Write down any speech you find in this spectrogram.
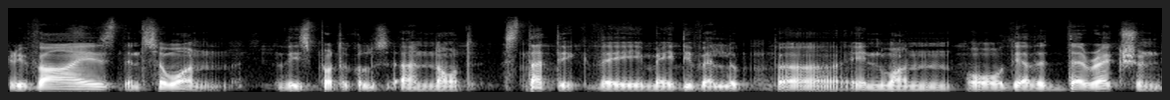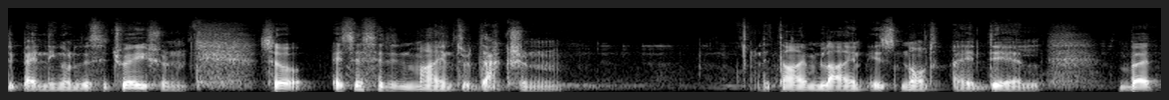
revised and so on. These protocols are not static. They may develop uh, in one or the other direction, depending on the situation. So, as I said in my introduction, the timeline is not ideal, but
